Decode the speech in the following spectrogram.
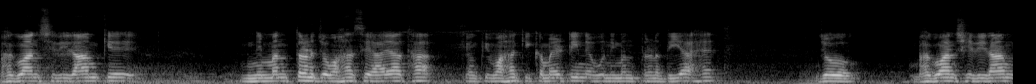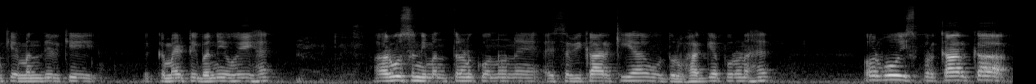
भगवान श्री राम के निमंत्रण जो वहाँ से आया था, क्योंकि वहाँ की कमेटी ने वो निमंत्रण दिया है, जो भगवान श्री राम के मंदिर की एक कमेटी बनी हुई है, और उस निमंत्रण को उन्होंने स्वीकार किया, वो दुर्भाग्यपूर्ण है, और वो इस प्रकार का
